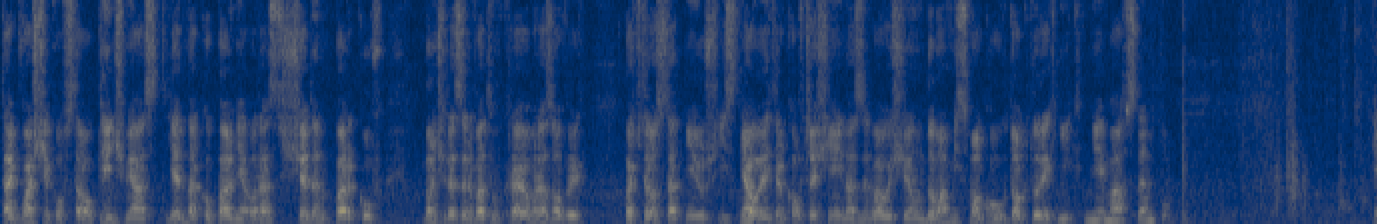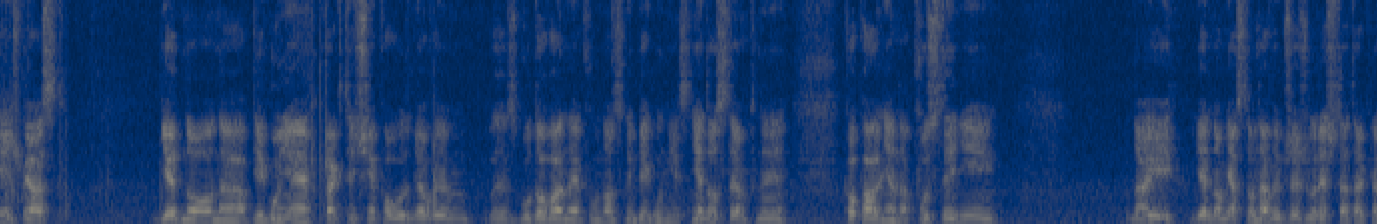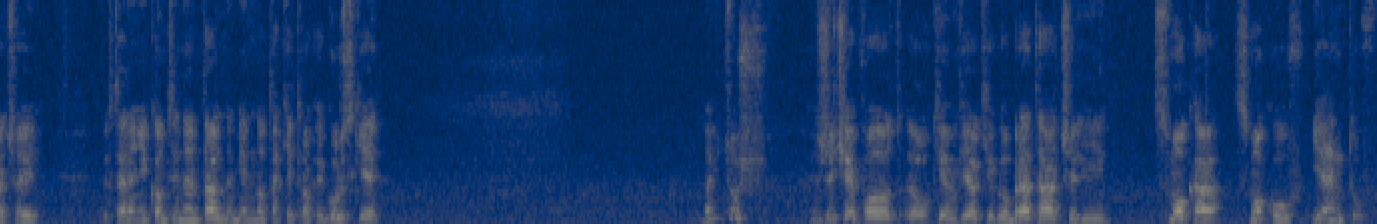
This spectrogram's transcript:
Tak właśnie powstało pięć miast, jedna kopalnia oraz siedem parków bądź rezerwatów krajobrazowych, choć te ostatnie już istniały, tylko wcześniej nazywały się domami smoków, do których nikt nie ma wstępu. Pięć miast, jedno na biegunie praktycznie południowym y, zbudowane, północny biegun jest niedostępny, kopalnia na pustyni, no i jedno miasto na wybrzeżu, reszta tak raczej w terenie kontynentalnym, jedno takie trochę górskie. No i cóż, życie pod okiem wielkiego brata, czyli smoka, smoków i entów.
